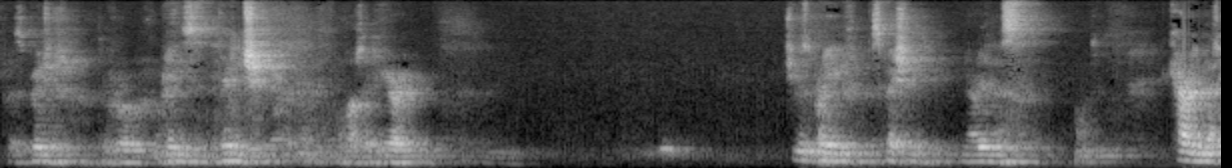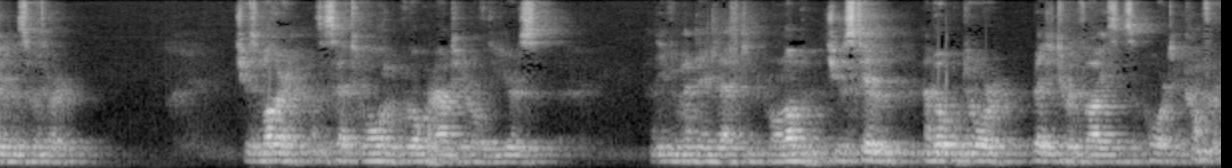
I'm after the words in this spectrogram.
it was Bridget who raised the village. What a year. She was brave, especially in her illness, carrying that illness with her. She was a mother, as I said, to all who grew up around here over the years. And even when they'd left and grown up, she was still an open door, ready to advise and support and comfort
